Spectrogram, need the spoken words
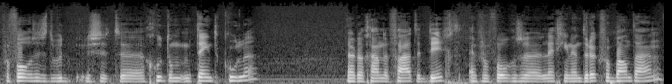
Vervolgens is het, is het eh, goed om meteen te koelen. Daardoor gaan de vaten dicht en vervolgens eh, leg je een drukverband aan.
